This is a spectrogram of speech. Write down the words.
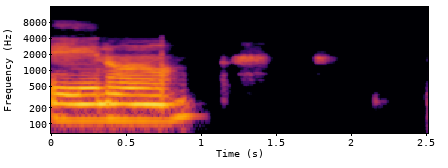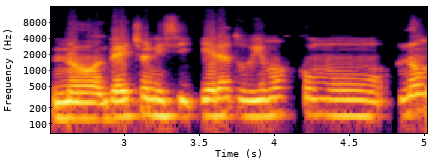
eh, no, no, de hecho, ni siquiera tuvimos como, no,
